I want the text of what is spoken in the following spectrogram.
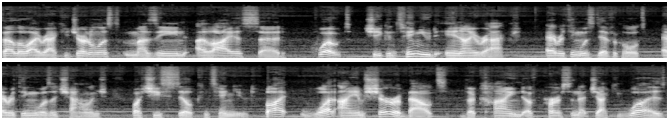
Fellow Iraqi journalist Mazin Elias said, quote, She continued in Iraq Everything was difficult, everything was a challenge, but she still continued. But what I am sure about the kind of person that Jacky was,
